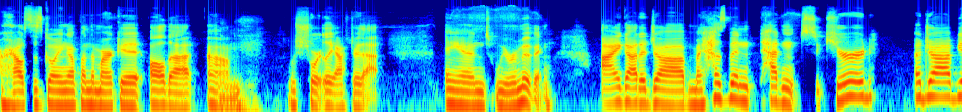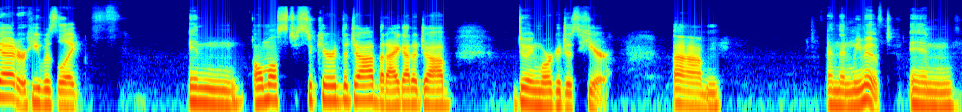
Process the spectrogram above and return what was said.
our house is going up on the market, all that um, Mhm. was shortly after that. And we were moving. I got a job. My husband hadn't secured a job yet, or he was like in almost secured the job, but I got a job doing mortgages here. Um, and then we moved in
